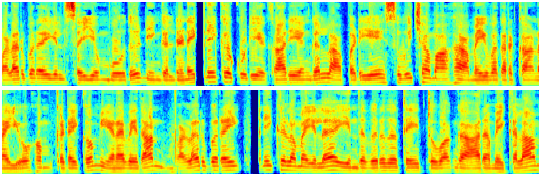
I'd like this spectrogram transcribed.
வளர்பிறையில் செய்யும் போது நீங்கள் நினைக்கக்கூடிய காரியங்கள் அப்படியே சுவிச்சமாக அமைவதற்கான யோகம் கிடைக்கும். எனவேதான் வளர்பிறை சனிக்கிழமையில இந்த விரதத்தை துவங்க ஆரம்பிக்கலாம்.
